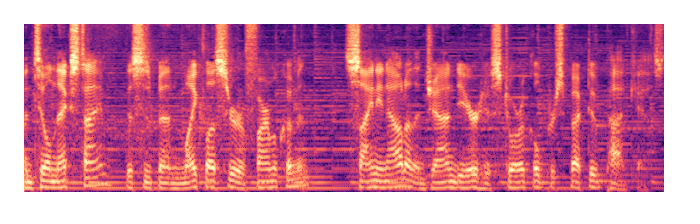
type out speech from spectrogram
Until next time, this has been Mike Lessiter of Farm Equipment signing out on the John Deere Historical Perspective podcast.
